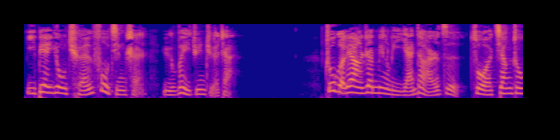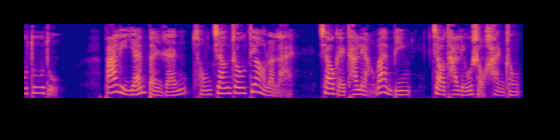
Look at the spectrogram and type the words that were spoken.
以便用全副精神与魏军决战。诸葛亮任命李严的儿子做江州都督，把李严本人从江州调了来，交给他两万兵，叫他留守汉中。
